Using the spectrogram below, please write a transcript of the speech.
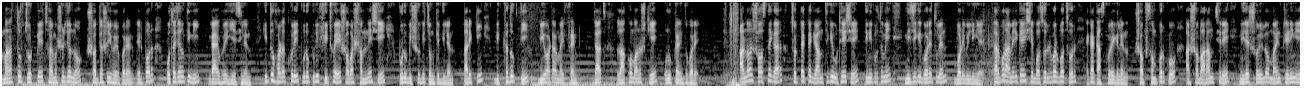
মারাত্মক চোট পেয়ে ছয় মাসের জন্য শয্যাশয়ী হয়ে পড়েন। এরপর কোথায় যেন তিনি গায়েব হয়ে গিয়েছিলেন। কিন্তু হঠাৎ করেই পুরোপুরি ফিট হয়ে সবার সামনে এসে পুরো বিশ্বকে চমকে দিলেন। তার একটি বিখ্যাত উক্তি বি ওয়াটার মাই ফ্রেন্ড যা লাখো মানুষকে অনুপ্রাণিত করে। আর্নল্ড সসনেগার ছোট্ট একটা গ্রাম থেকে উঠে এসে তিনি প্রথমে নিজেকে গড়ে তুলেন বডি বিল্ডিং এ তারপর আমেরিকায় সে বছরের পর বছর একা কাজ করে গেলেন। সব সম্পর্ক আর সব আরাম ছেড়ে নিজের শরীর ও মাইন্ড ট্রেনিং এ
